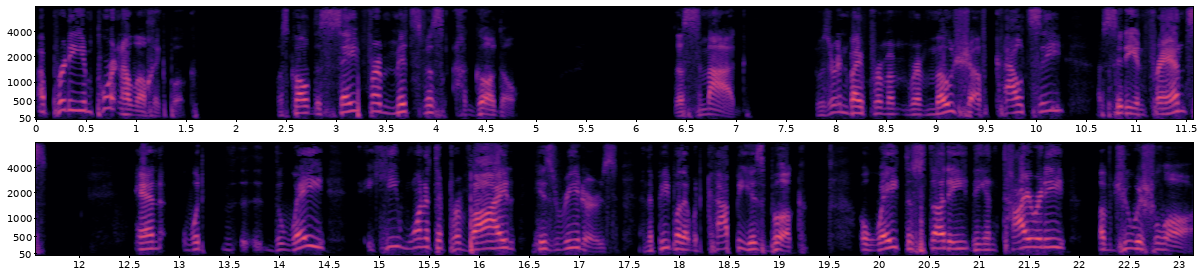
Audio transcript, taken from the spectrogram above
a pretty important halachic book. It was called the Sefer Mitzvahs Hagodol, the Smag. It was written by from Rav Moshe of Kautzi, a city in France, and what the way he wanted to provide his readers and the people that would copy his book a way to study the entirety of Jewish law.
